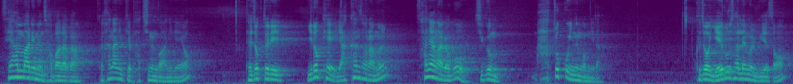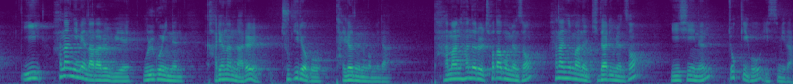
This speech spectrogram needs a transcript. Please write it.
새 한 마리는 잡아다가 그 하나님께 바치는 거 아니게요? 대적들이 이렇게 약한 사람을 사냥하려고 지금 막 쫓고 있는 겁니다. 그저 예루살렘을 위해서 이 하나님의 나라를 위해 울고 있는 가련한 나를 죽이려고 달려드는 겁니다. 다만 하늘을 쳐다보면서 하나님만을 기다리면서 이 시인은 쫓기고 있습니다.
